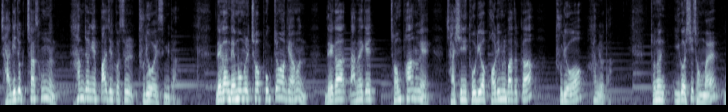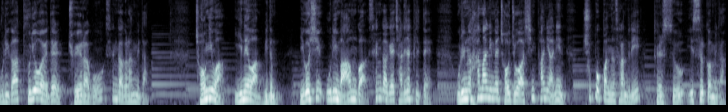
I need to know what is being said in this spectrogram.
자기조차 속는 함정에 빠질 것을 두려워했습니다. 내가 내 몸을 쳐 복종하게 함은 내가 남에게 전파한 후에 자신이 도리어 버림을 받을까 두려워함이로다. 저는 이것이 정말 우리가 두려워야 될 죄라고 생각을 합니다. 정의와 인애와 믿음, 이것이 우리 마음과 생각에 자리 잡힐 때 우리는 하나님의 저주와 심판이 아닌 축복받는 사람들이 될 수 있을 겁니다.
